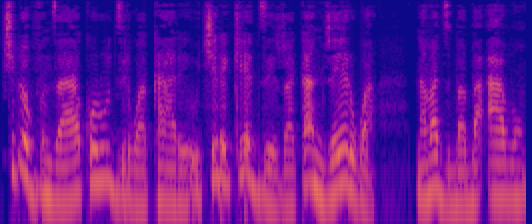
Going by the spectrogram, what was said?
chidobvunza hako rudzi rwakare uchirekedze zvakanzverwa namadzibaba avo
